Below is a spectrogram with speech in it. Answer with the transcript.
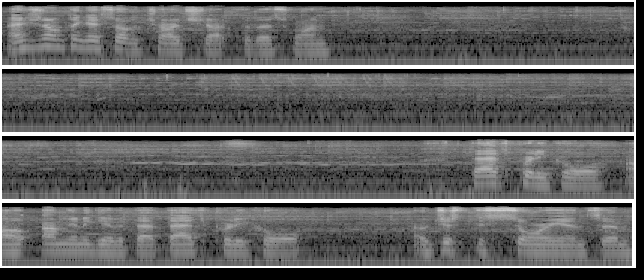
I actually don't think I saw the charge shot for this one. That's pretty cool. i am gonna give it that. That's pretty cool. Oh, just disorients him.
